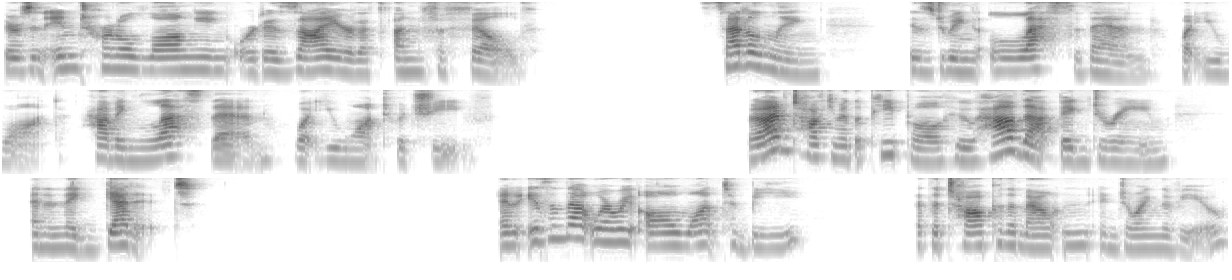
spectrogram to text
There's an internal longing or desire that's unfulfilled. Settling is doing less than what you want, having less than what you want to achieve. But I'm talking about the people who have that big dream and then they get it. And isn't that where we all want to be? At the top of the mountain enjoying the view.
